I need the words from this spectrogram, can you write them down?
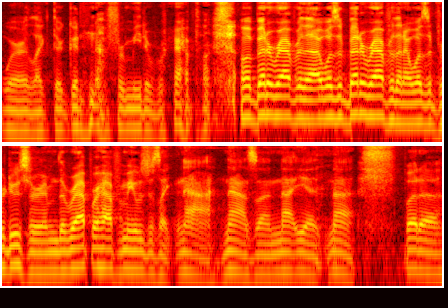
where like they're good enough for me to rap. I'm a better rapper than I was a better rapper than I was a producer, and the rapper half of me was just like, nah, nah, son, not yet, nah. But uh,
